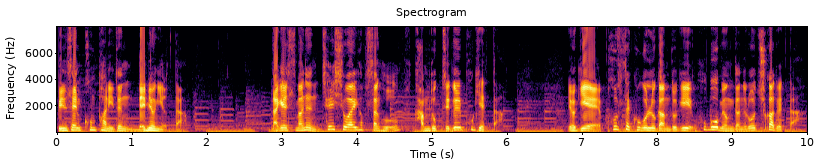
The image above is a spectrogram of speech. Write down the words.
빈센 콤파니 등 4명이었다. 나겔스만은 첼시와의 협상 후 감독직을 포기했다. 여기에 포스테코글루 감독이 후보 명단으로 추가됐다.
